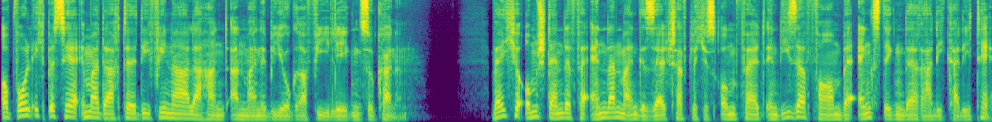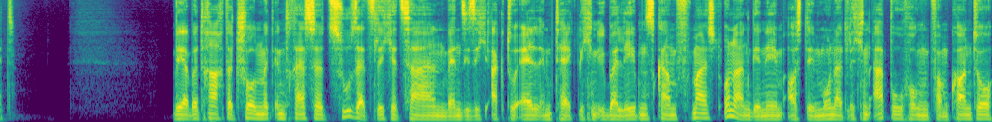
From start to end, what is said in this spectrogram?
obwohl ich bisher immer dachte, die finale Hand an meine Biografie legen zu können? Welche Umstände verändern mein gesellschaftliches Umfeld in dieser Form beängstigender Radikalität? Wer betrachtet schon mit Interesse zusätzliche Zahlen, wenn sie sich aktuell im täglichen Überlebenskampf meist unangenehm aus den monatlichen Abbuchungen vom Konto,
